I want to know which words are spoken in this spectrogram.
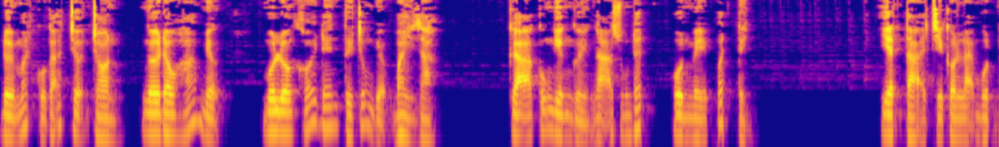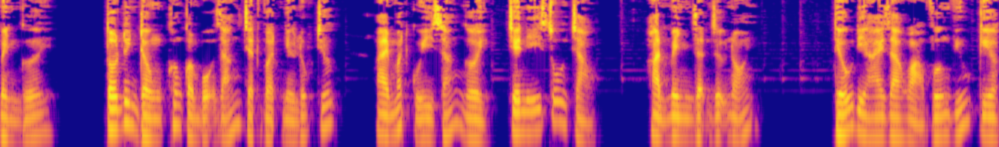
Đôi mắt của gã trợn tròn, Ngờ đầu há miệng, Một luồng khói đen từ trong miệng bay ra. Gã cũng nghiêng người ngã xuống đất, Hôn mê bất tỉnh. Hiện tại chỉ còn lại một mình người Tôn Linh Đồng không còn bộ dáng chật vật như lúc trước. Hai mắt của y sáng ngời, Trên ý sôi trào. Hàn Minh giận dữ nói, Thiếu đi hai gia hỏa vương víu kia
